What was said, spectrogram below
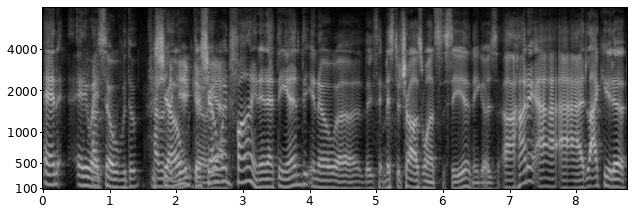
And anyway, How- so the, the did the show, the, show Yeah. went fine. And at the end, you know, uh, they say Mr. Charles wants to see you, and he goes, uh, "Honey, I, I, I'd like you to,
